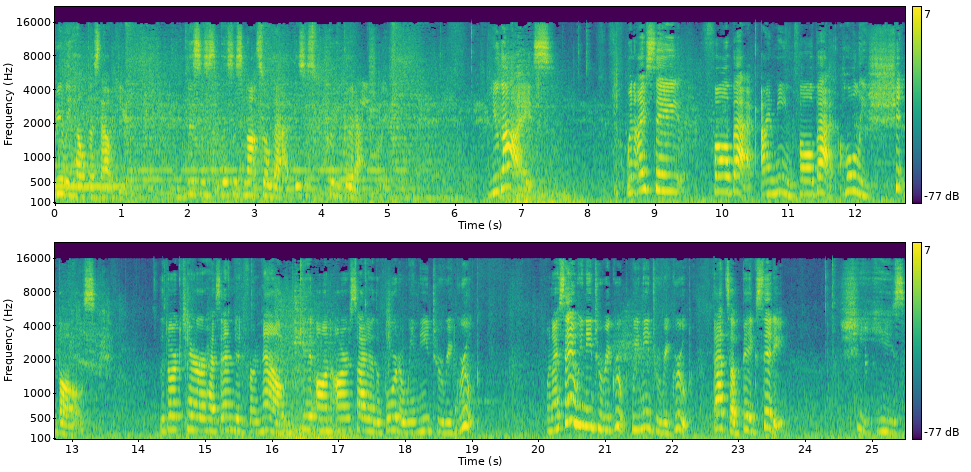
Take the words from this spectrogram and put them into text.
really helped us out here. this is this is not so bad. This is pretty good actually. You guys, when I say fall back, I mean fall back. Holy shitballs. The Dark Terror has ended for now. Get on our side of the border. We need to regroup. When I say we need to regroup, we need to regroup. That's a big city. Jeez.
